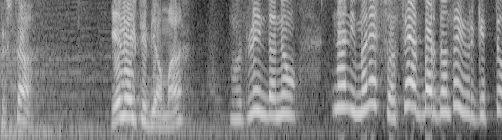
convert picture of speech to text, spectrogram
ಕೃಷ್ಣ ಏನ್ ಹೇಳ್ತಿದ್ಯಮ್ಮ ಮೊದಲಿಂದನೂ ನಾನು ನಿಮ್ಮನೆ ಸೊಸೆ ಆಗ್ಬಾರ್ದು ಅಂತ ಇವ್ರಿಗಿತ್ತು.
